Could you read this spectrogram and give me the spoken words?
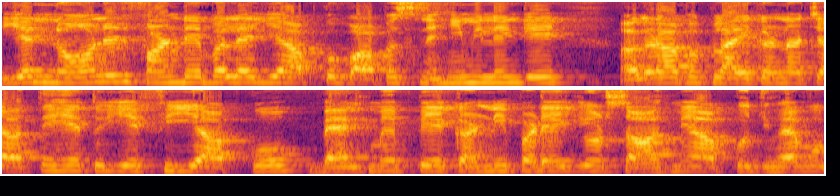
ये नॉन रिफंडेबल है, ये आपको वापस नहीं मिलेंगे। अगर आप अप्लाई करना चाहते हैं तो ये फ़ी आपको बैंक में पे करनी पड़ेगी और साथ में आपको जो है वो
